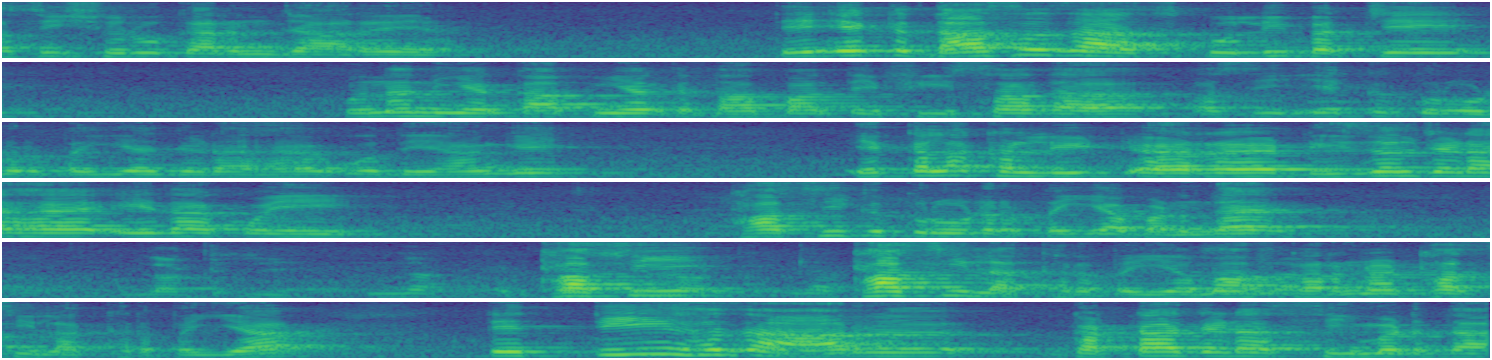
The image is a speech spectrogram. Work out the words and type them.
ਅਸੀਂ ਸ਼ੁਰੂ ਕਰਨ ਜਾ ਰਹੇ ਹਾਂ। ਤੇ ਇੱਕ 10000 ਸਕੂਲੀ ਬੱਚੇ ਉਹਨਾਂ ਦੀਆਂ ਕਾਪੀਆਂ ਕਿਤਾਬਾਂ ਤੇ ਫੀਸਾਂ ਦਾ ਅਸੀਂ 1 ਕਰੋੜ ਰੁਪਈਆ ਜਿਹੜਾ ਹੈ ਉਹ ਦੇਵਾਂਗੇ। 1 ਲੱਖ ਲੀਟਰ ਡੀਜ਼ਲ ਜਿਹੜਾ ਹੈ ਇਹਦਾ ਕੋਈ 88 ਕੁ ਕਰੋੜ ਰੁਪਈਆ ਬਣਦਾ ਹੈ। ਲੱਖ ਜੀ। 88 88 ਲੱਖ ਰੁਪਈਆ ਮਾਫ ਕਰਨਾ 88 ਲੱਖ ਰੁਪਈਆ। ਤੇ 30000 ਗੱਟਾ ਜਿਹੜਾ ਸੀਮਟ ਦਾ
